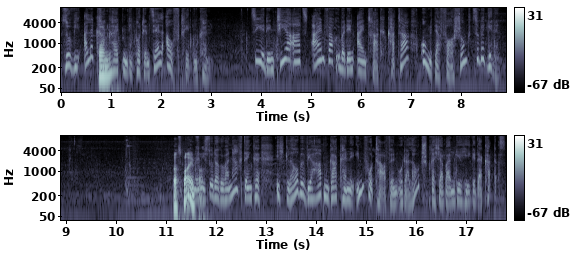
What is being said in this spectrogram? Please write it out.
sowie alle Krankheiten, die potenziell auftreten können. Ziehe den Tierarzt einfach über den Eintrag Kata, um mit der Forschung zu beginnen. Das war Wenn einfach. ich so darüber nachdenke, ich glaube, wir haben gar keine Infotafeln oder Lautsprecher beim Gehege der Katas.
